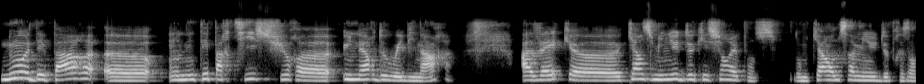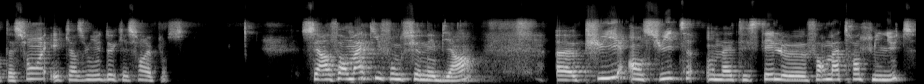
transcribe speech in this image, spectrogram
Nous, au départ, euh, on était parti sur euh, une heure de webinar avec euh, 15 minutes de questions-réponses. Donc 45 minutes de présentation et 15 minutes de questions-réponses. C'est un format qui fonctionnait bien. Euh, puis ensuite, on a testé le format 30 minutes.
